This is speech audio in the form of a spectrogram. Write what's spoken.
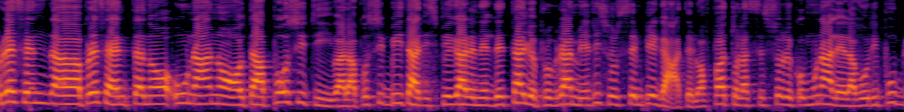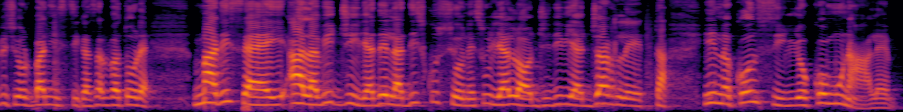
presentano una nota positiva, la possibilità di spiegare nel dettaglio programmi e risorse impiegate. Lo ha fatto l'assessore comunale ai lavori pubblici e urbanistica Salvatore Marisei alla vigilia della discussione sugli alloggi di via Giarletta in Consiglio Comunale.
